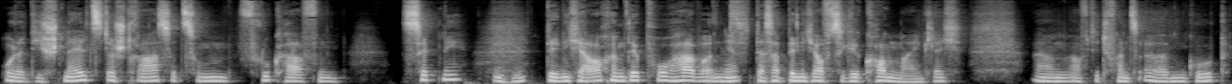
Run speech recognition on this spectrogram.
oder die schnellste Straße zum Flughafen Sydney, mhm. den ich ja auch im Depot habe und ja. deshalb bin ich auf sie gekommen eigentlich, ähm, auf die Transurban Group.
